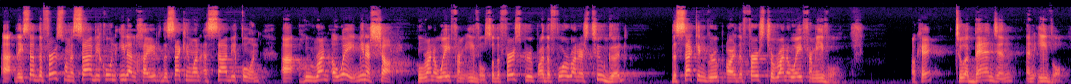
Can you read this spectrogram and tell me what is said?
Uh, they said the first one, as-sabiqun ila al-khair. The second one, as-sabiqun, uh, who run away, min shar who run away from evil. So the first group are the forerunners to good. The second group are the first to run away from evil. Okay? To abandon an evil.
